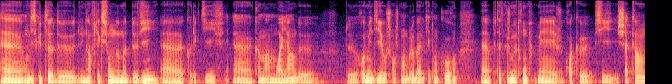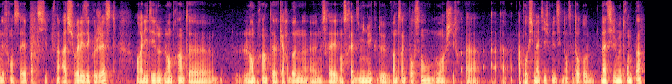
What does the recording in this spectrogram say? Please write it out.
Euh, on discute d'une inflexion de nos modes de vie euh, collectifs comme un moyen de, de, remédier au changement global qui est en cours. Peut-être que je me trompe, mais je crois que si chacun des Français participe, enfin, assurer les éco-gestes, en réalité, l'empreinte l'empreinte carbone euh, ne serait, n'en serait diminuée que de 25%, ou un chiffre approximatif, mais c'est dans cet ordre-là, si je ne me trompe pas.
